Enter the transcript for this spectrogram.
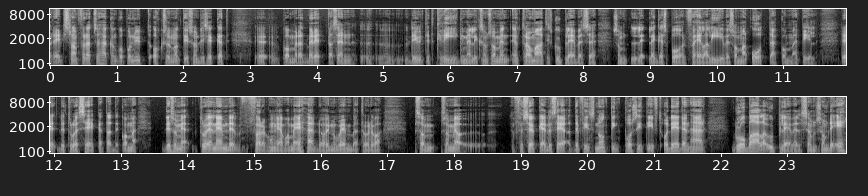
rädslan för att så här kan gå på nytt. Också någonting som de säkert eh, kommer att berätta sen. Eh, det är ju inte ett krig, men liksom som en, en traumatisk upplevelse som lä lägger spår för hela livet, som man återkommer till. Det, det, tror jag säkert att det kommer. Det som jag tror jag nämnde förra gången jag var med här då i november, tror jag det var, som, som jag eh, försöker ändå säga att det finns någonting positivt och det är den här globala upplevelsen som det är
